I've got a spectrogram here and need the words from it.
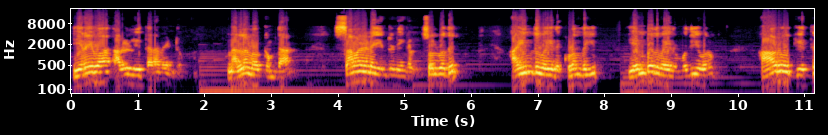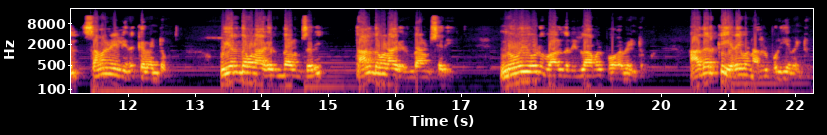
இறைவா அருள் நீ தர வேண்டும். நல்ல நோக்கம்தான் சமநிலை என்று நீங்கள் சொல்வது. ஐந்து வயது குழந்தையும் எண்பது வயது முதியவரும் ஆரோக்கியத்தில் சமநிலையில் இருக்க வேண்டும். உயர்ந்தவனாக இருந்தாலும் சரி தாழ்ந்தவனாக இருந்தாலும் சரி நோயோடு வாழ்தல் இல்லாமல் போக வேண்டும். அதற்கு இறைவன் அருள் புரிய வேண்டும்.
